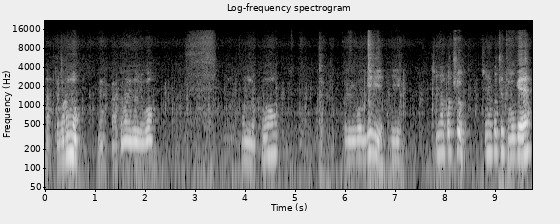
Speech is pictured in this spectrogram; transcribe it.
자, 두부 한 모. 네, 깔끔하게 넣어주고, 한 넣고, 그리고 미리 이 청양고추, 청양고추 두 개,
